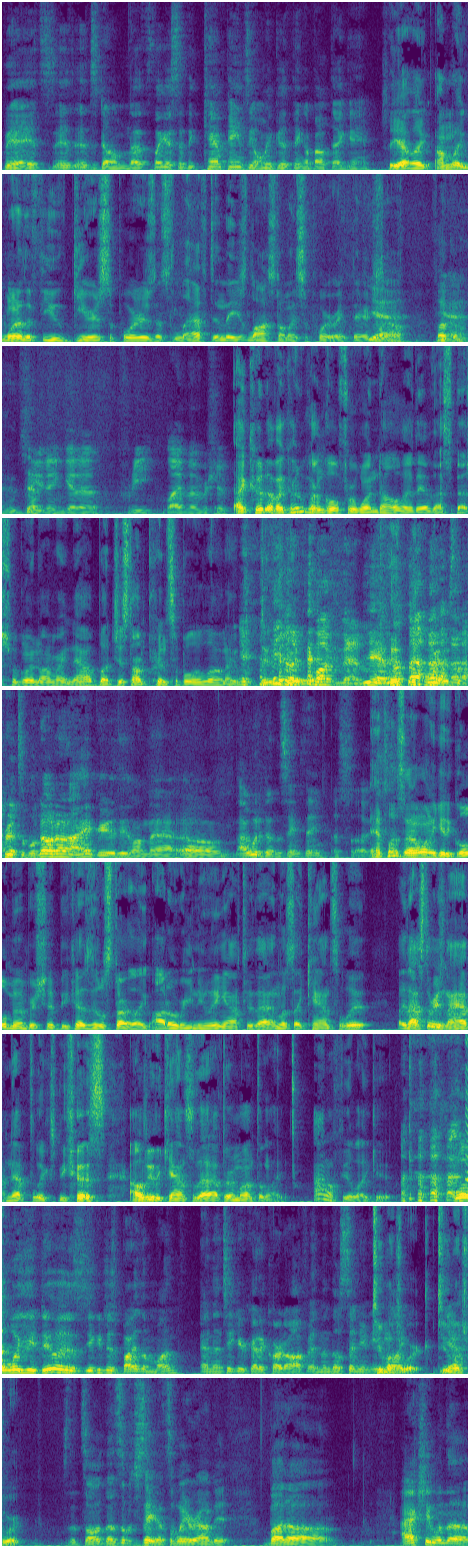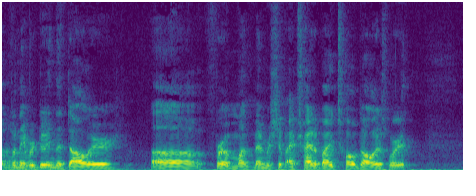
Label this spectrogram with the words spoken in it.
But yeah, it's it, it's dumb. That's like I said, the campaign's the only good thing about that game. So yeah, like I'm like one of the few Gears supporters that's left, and they just lost all my support right there. Yeah, So fuck yeah, 'em. it's So you didn't get a free live membership. I could have, I could have gone gold for one dollar. They have that special going on right now, but just on principle alone, I didn't do like, it. fuck them. yeah, it's not the point. It's the principle. No, no, no. I agree with you on that. Um, I would have done the same thing. That sucks. And plus, I don't want to get a gold membership because it'll start like auto renewing after that unless I cancel it. Like that's the reason I have Netflix because I was gonna cancel that after a month. I'm like, I don't feel like it. well, what you do is you can just buy the month and then take your credit card off, and then they'll send you an email. Too much like- work. Too Yeah. much work. That's all. That's what you say. That's the way around it. But uh, I actually when the when they were doing the dollar uh for a month membership, I tried to buy twelve dollars worth.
